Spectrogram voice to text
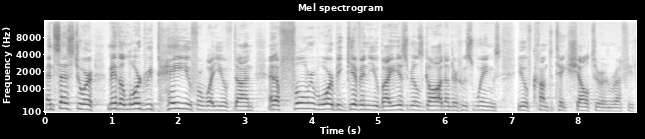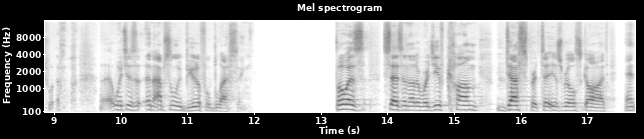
and says to her, May the Lord repay you for what you have done, and a full reward be given you by Israel's God, under whose wings you have come to take shelter and refuge, which is an absolutely beautiful blessing. Boaz says, in other words, you've come desperate to Israel's God, and,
